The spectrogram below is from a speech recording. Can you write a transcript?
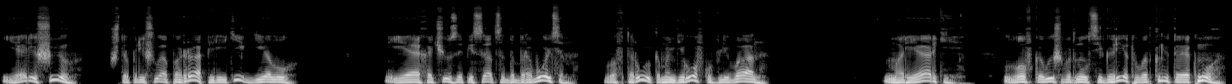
Я решил, что пришла пора перейти к делу. Я хочу записаться добровольцем во вторую командировку в Ливан. Мариарти ловко вышвырнул сигарету в открытое окно.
